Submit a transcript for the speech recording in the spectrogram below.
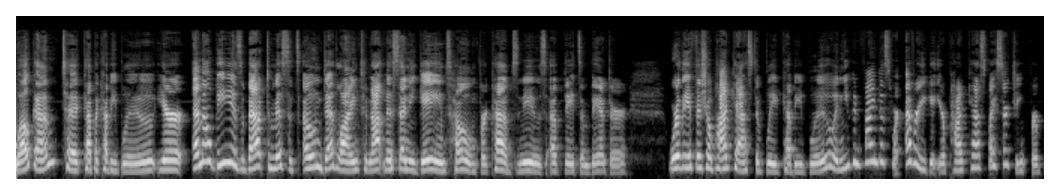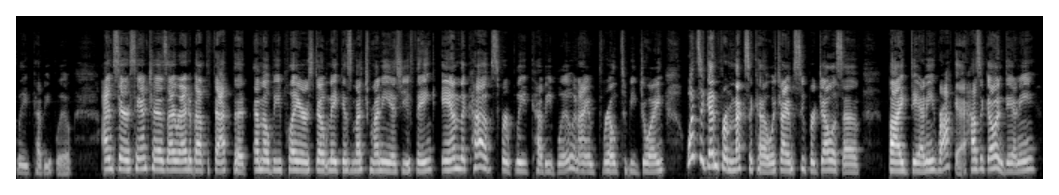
Welcome to Cup of Cubby Blue. Your MLB is about to miss its own deadline to not miss any games home for Cubs news, updates, and banter. We're the official podcast of Bleed Cubby Blue, and you can find us wherever you get your podcast by searching for Bleed Cubby Blue. I'm Sara Sanchez. I write about the fact that MLB players don't make as much money as you think, and the Cubs for Bleed Cubby Blue. And I am thrilled to be joined once again from Mexico, which I am super jealous of, by Danny Rockett. How's it going, Danny?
